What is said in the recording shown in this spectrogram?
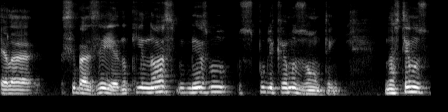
ela se baseia no que nós mesmos publicamos ontem. Nós temos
